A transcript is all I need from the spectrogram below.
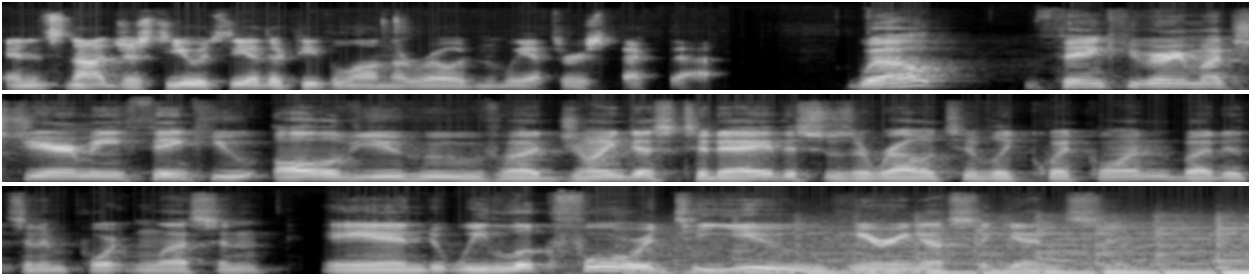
And it's not just you, it's the other people on the road, and we have to respect that. Well, thank you very much, Jeremy. Thank you, all of you who've uh, joined us today. This was a relatively quick one, but it's an important lesson. And we look forward to you hearing us again soon.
